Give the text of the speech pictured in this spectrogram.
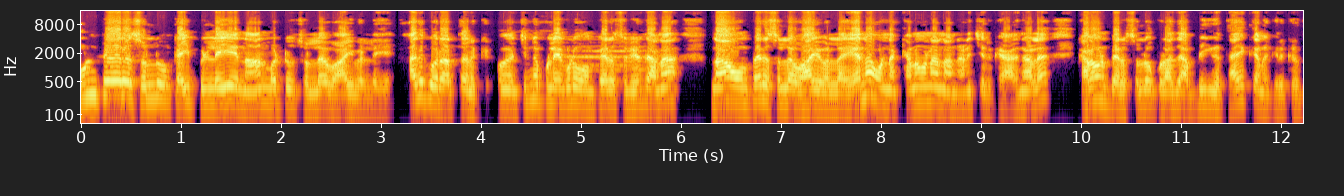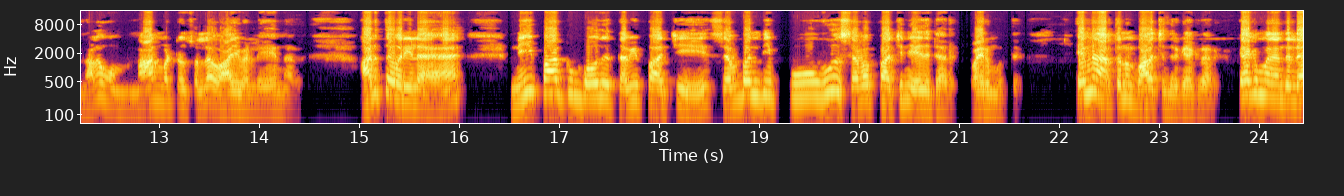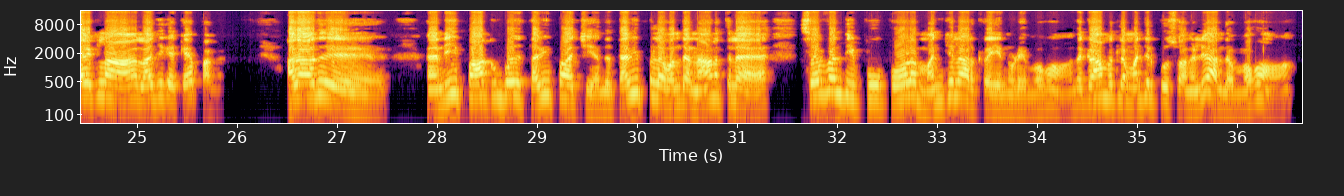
உன் பேரை சொல்லும் கைப்பிள்ளையே நான் மட்டும் சொல்ல வாய் வெள்ளையே அதுக்கு ஒரு அர்த்தம் இருக்கு. உன் சின்ன பிள்ளைய கூட உன் பேரை சொல்லிடுது ஆனா நான் உன் பேரை சொல்ல வாய் வரல ஏன்னா உன்னை கணவனா நான் நினைச்சிருக்கேன். அதனால கணவன் பேரை சொல்லக்கூடாது அப்படிங்கிற தயக்கம் எனக்கு இருக்கிறதுனால உன் நான் மட்டும் சொல்ல வாய் வெள்ளையேன்னு அடுத்த வரியில நீ பார்க்கும்போது தவிப்பாச்சி செவ்வந்தி பூவு செவப்பாச்சின்னு எழுதிட்டாரு வைரமுத்து. என்ன அர்த்தம்னு பாலச்சந்தர் கேட்கிறாரு கேட்கும்போது அந்த டைரக்ட்லாம் லாஜிக்கா கேட்பாங்க. அதாவது நீ பார்க்கும்போது தவிப்பாச்சு. அந்த தவிப்புல வந்த நாணத்துல செவ்வந்தி பூ போல மஞ்சளா இருக்கிற என்னுடைய முகம். அந்த கிராமத்துல மஞ்சள் பூசுவாங்க இல்லையா? அந்த முகம்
